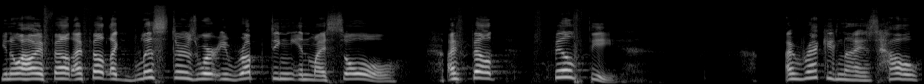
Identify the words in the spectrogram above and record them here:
You know how I felt? I felt like blisters were erupting in my soul. I felt filthy. I recognized how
